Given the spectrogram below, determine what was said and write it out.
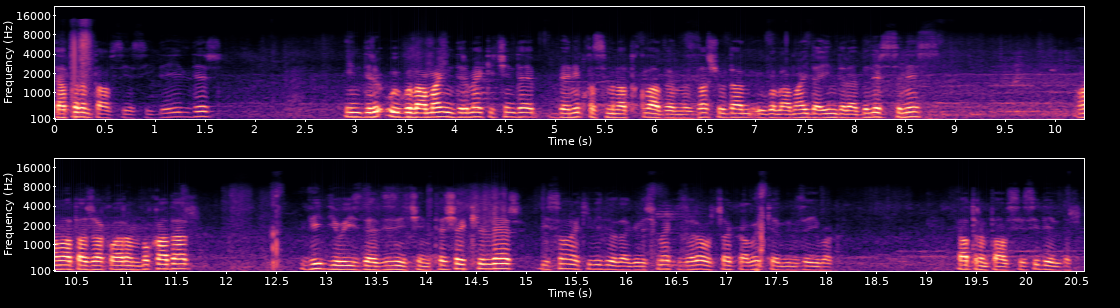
Yatırım tavsiyesi değildir. İndir, uygulamayı indirmek için de benim kısmına tıkladığınızda şuradan uygulamayı da indirebilirsiniz. Anlatacaklarım bu kadar. Video izlediğiniz için teşekkürler. Bir sonraki videoda görüşmek üzere. Hoşçakalın. Kendinize iyi bakın. Yatırım tavsiyesi değildir.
